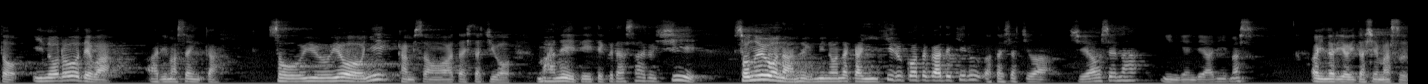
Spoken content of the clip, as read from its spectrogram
と祈ろうではありませんか。そういうように神様は私たちを招いていてくださるし、そのような恵みの中に生きることができる私たちは幸せな人間であります。お祈りをいたします。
